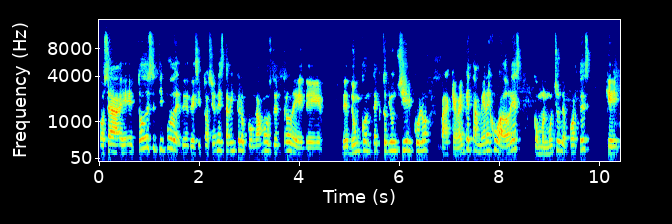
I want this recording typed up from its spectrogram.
o sea, eh, eh, todo ese tipo de, situaciones también que lo pongamos dentro de, un contexto, de un círculo, para que vean que también hay jugadores, como en muchos deportes, que,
